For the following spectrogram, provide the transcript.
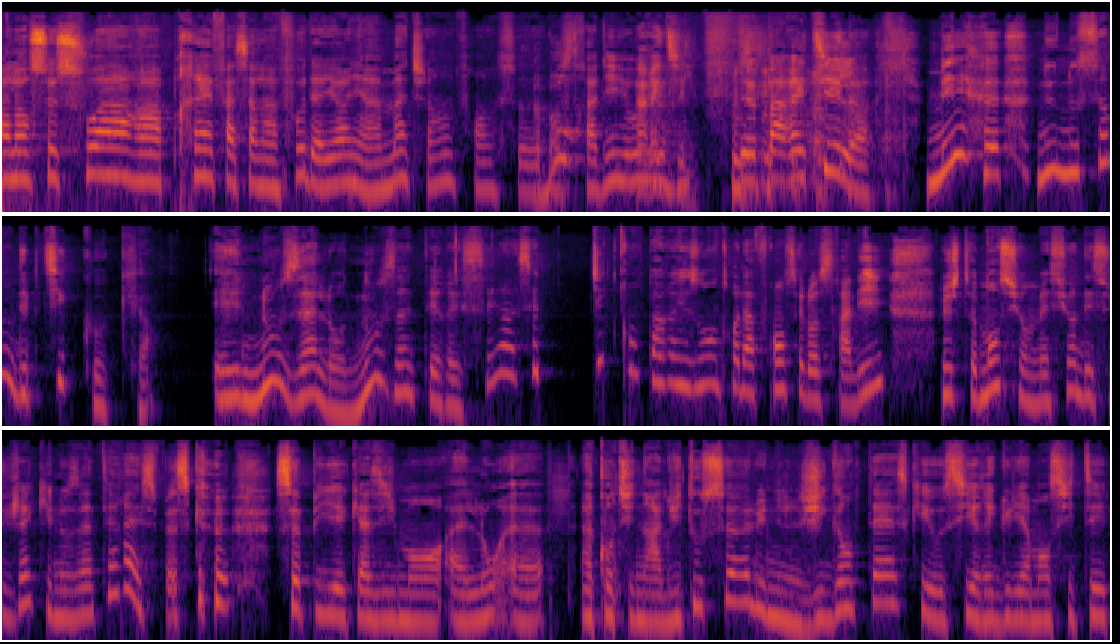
Alors ce soir, après, face à l'info, d'ailleurs, il y a un match, hein, France-Australie. Ah paraît-il. Euh, paraît-il. Mais euh, nous, nous sommes des petits coquins. Et nous allons nous intéresser à cette petite comparaison entre la France et l'Australie, justement sur, sur des sujets qui nous intéressent, parce que ce pays est quasiment un, euh, un continent à lui tout seul, une île gigantesque, est aussi régulièrement citée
